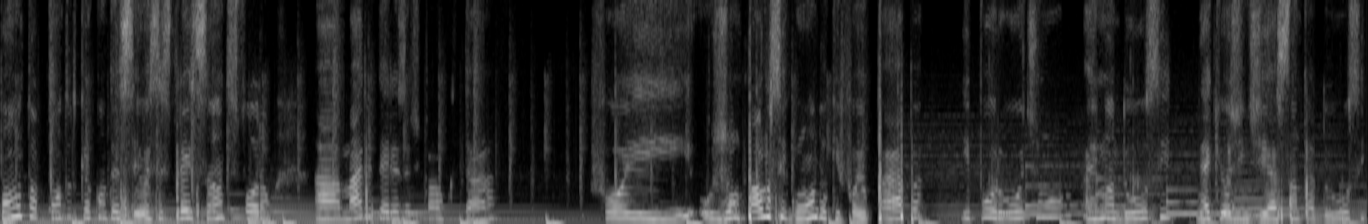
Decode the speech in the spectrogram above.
ponto a ponto do que aconteceu. Esses três santos foram a Maria Teresa de Calcutá, foi o João Paulo II, que foi o Papa, e por último a Irmã Dulce, né, que hoje em dia é a Santa Dulce,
